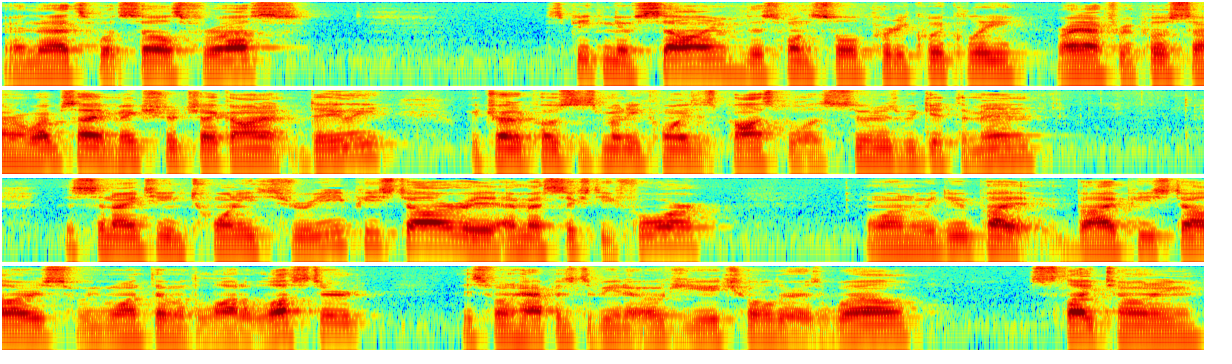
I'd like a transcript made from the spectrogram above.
And that's what sells for us. Speaking of selling, this one sold pretty quickly right after we posted on our website. Make sure to check on it daily. We try to post as many coins as possible as soon as we get them in. This is a 1923 Peace dollar MS64. When we do buy, buy Peace dollars, we want them with a lot of luster. This one happens to be an OGH holder as well. Slight toning,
